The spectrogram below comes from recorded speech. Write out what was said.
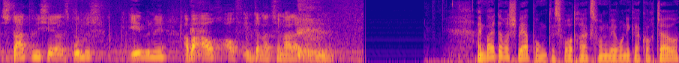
staatliche, als Bundesebene, aber auch auf internationaler Ebene. Ein weiterer Schwerpunkt des Vortrags von Veronika Kochau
